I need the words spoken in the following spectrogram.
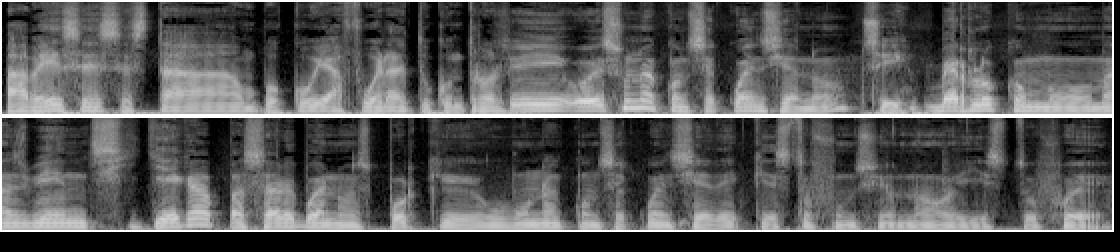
a veces está un poco ya fuera de tu control. Sí, o es una consecuencia, ¿no? Sí, verlo como más bien si llega a pasar, bueno, es porque hubo una consecuencia de que esto funcionó y esto fue,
